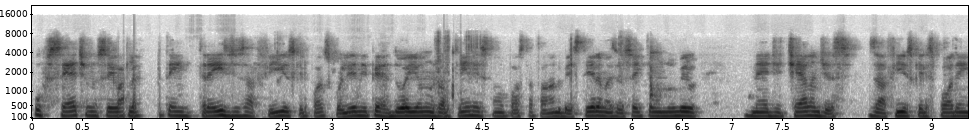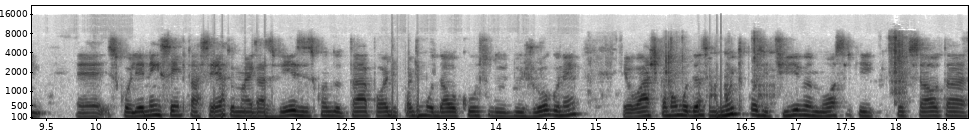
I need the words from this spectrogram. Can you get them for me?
por sete, não sei, o atleta tem três desafios que ele pode escolher. Me perdoe, eu não jogo tênis, então eu posso estar falando besteira, mas eu sei que tem um número né, de challenges, desafios que eles podem é, escolher, nem sempre está certo, mas às vezes quando tá pode, pode mudar o curso do, do jogo, né? Eu acho que é uma mudança muito positiva, mostra que, que o futsal está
